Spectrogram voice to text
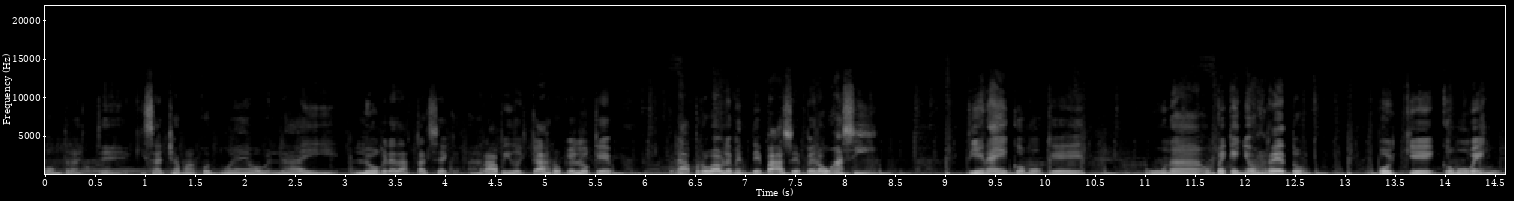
contra, este, quizá el chamaco es nuevo, ¿verdad? Y logre adaptarse rápido el carro, que es lo que probablemente pase. Pero aún así, tiene ahí como que una, un pequeño reto. Porque como ven,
